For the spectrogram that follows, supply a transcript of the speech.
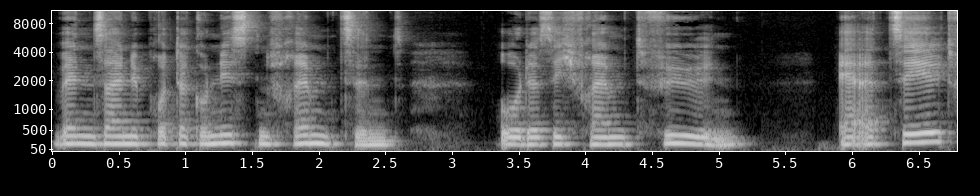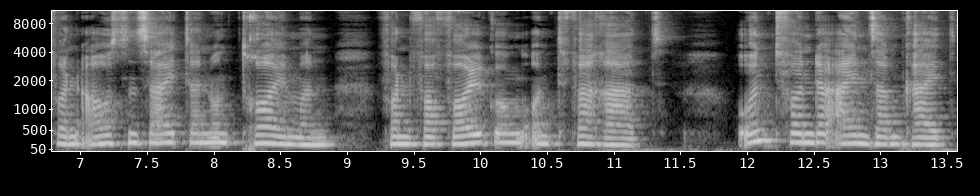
wenn seine Protagonisten fremd sind oder sich fremd fühlen. Er erzählt von Außenseitern und Träumern, von Verfolgung und Verrat und von der Einsamkeit,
